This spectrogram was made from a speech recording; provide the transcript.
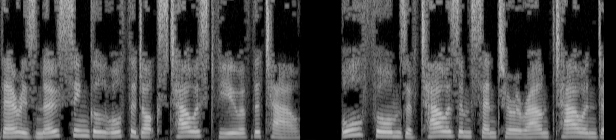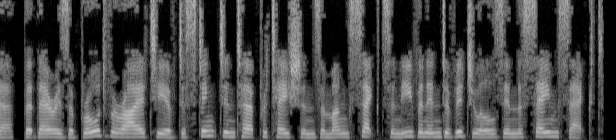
There is no single orthodox Taoist view of the Tao. All forms of Taoism center around Tao and De, but there is a broad variety of distinct interpretations among sects and even individuals in the same sect.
